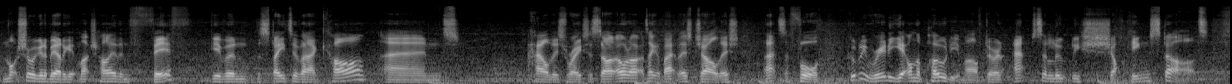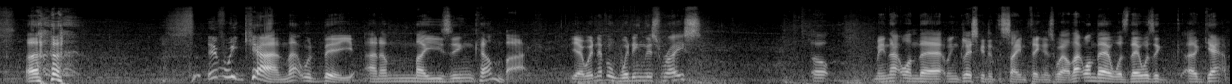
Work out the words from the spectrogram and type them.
I'm not sure we're going to be able to get much higher than fifth, given the state of our car and how this race has started. Oh, I'll take it back. There's childish. That's a fourth. Could we really get on the podium after an absolutely shocking start? Uh, if we can, that would be an amazing comeback. Yeah, we're never winning this race. Oh, I mean, that one there, I mean, Gliska did the same thing as well. That one there was, there was a, a gap.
